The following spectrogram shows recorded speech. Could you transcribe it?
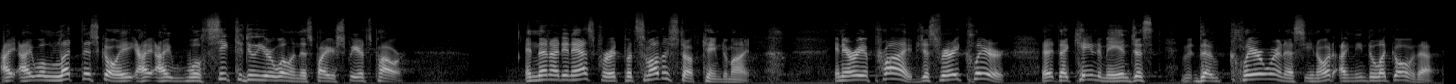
I, I will let this go. I, I will seek to do your will in this by your Spirit's power. And then I didn't ask for it, but some other stuff came to mind. An area of pride, just very clear, uh, that came to me, and just the clear awareness, you know what, I need to let go of that.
